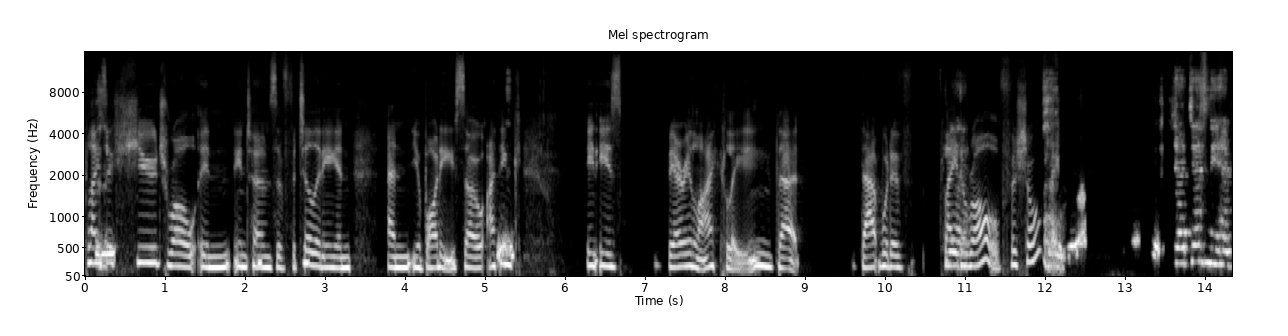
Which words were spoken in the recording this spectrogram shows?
plays a huge role in in terms of fertility and and your body. So I think it is very likely that that would have played yeah. a role for sure. Yeah, Desmond had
